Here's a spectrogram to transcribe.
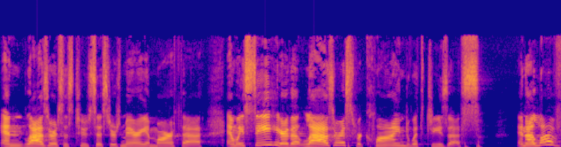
and Lazarus' two sisters, Mary and Martha. And we see here that Lazarus reclined with Jesus. And I love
